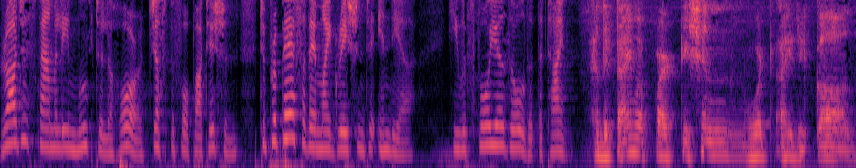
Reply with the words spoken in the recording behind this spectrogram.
Raj's family moved to Lahore just before partition to prepare for their migration to India. He was four years old at the time. At the time of partition, what I recall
